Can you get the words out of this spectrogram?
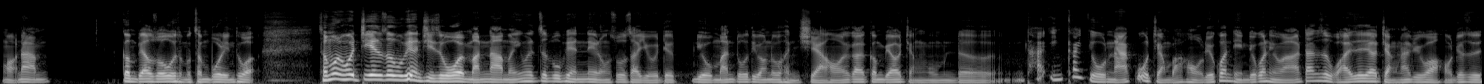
哦那更不要说为什么陈柏霖突然。陈柏霖会接这部片，其实我也蛮纳闷，因为这部片内容说实在有一点有蛮多地方都很瞎哈。应该更不要讲我们的，他应该有拿过奖吧？哈，刘冠廷，刘冠廷啊。但是我还是要讲那句话哈，就是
